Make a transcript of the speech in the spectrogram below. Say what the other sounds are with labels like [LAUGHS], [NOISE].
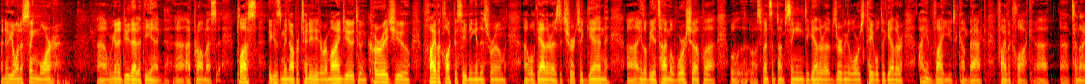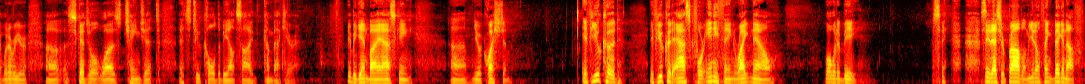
I know you want to sing more. Uh, we're going to do that at the end, uh, I promise. Plus, it gives me an opportunity to remind you, to encourage you. Five o'clock this evening in this room, uh, we'll gather as the church again. Uh, it'll be a time of worship. Uh, we'll, we'll, spend some time singing together, observing the Lord's table together. I invite you to come back five o'clock uh, tonight. Whatever your schedule was, change it. It's too cold to be outside. Come back here. We begin by asking uh, you a question. If you could, if you could ask for anything right now, what would it be? [LAUGHS] See, see, that's your problem. You don't think big enough.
